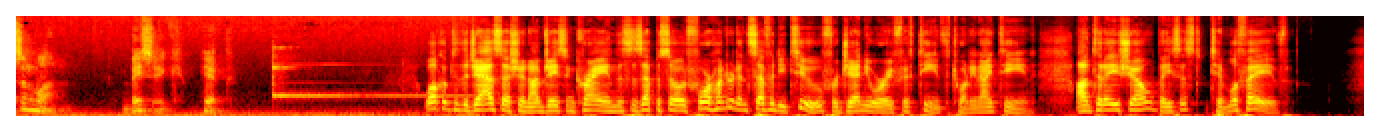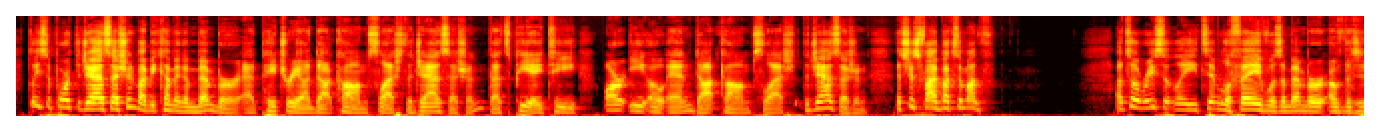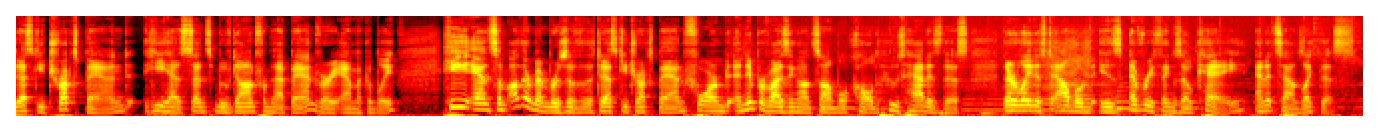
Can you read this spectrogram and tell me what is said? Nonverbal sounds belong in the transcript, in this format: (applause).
Lesson 1 Basic Hip. Welcome to the Jazz Session. I'm Jason Crane. This is episode 472 for January 15th, 2019. On today's show, bassist Tim Lefebvre. Please support the Jazz Session by becoming a member at patreon.com slash the jazz session. That's P-A-T-R-E-O-N dot com slash the jazz session. It's just five bucks a month. Until recently, Tim Lefebvre was a member of the Tedeschi Trucks Band. He has since moved on from that band very amicably. He and some other members of the Tedeschi Trucks Band formed an improvising ensemble called Whose Hat Is This? Their latest album is Everything's Okay, and it sounds like this.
